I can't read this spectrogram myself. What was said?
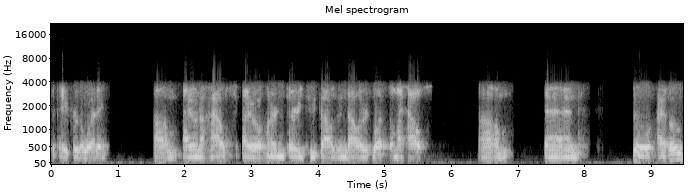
to pay for the wedding. Um, I own a house. I owe $132,000 left on my house. Um, and so I owe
